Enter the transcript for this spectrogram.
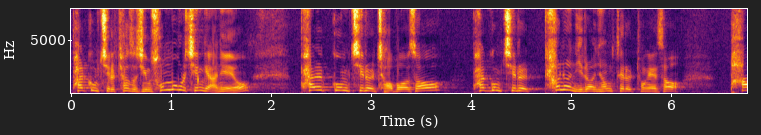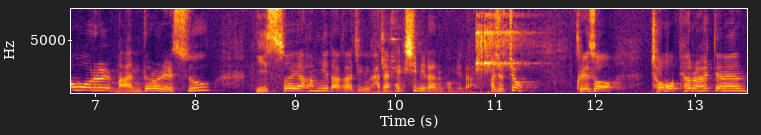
팔꿈치를 펴서 지금 손목으로 치는 게 아니에요. 팔꿈치를 접어서 팔꿈치를 펴는 이런 형태를 통해서 파워를 만들어낼 수 있어야 합니다가 지금 가장 핵심이라는 겁니다. 아셨죠? 그래서 접어펴를 할 때는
